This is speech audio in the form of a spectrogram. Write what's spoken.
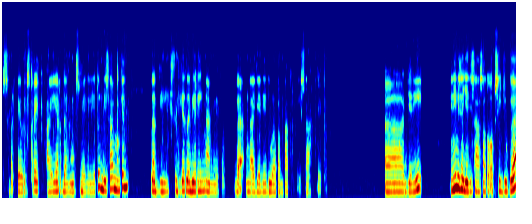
seperti listrik, air dan lain sebagainya itu bisa mungkin lebih sedikit lebih ringan gitu. Nggak nggak jadi dua tempat terpisah gitu. Uh, jadi ini bisa jadi salah satu opsi juga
